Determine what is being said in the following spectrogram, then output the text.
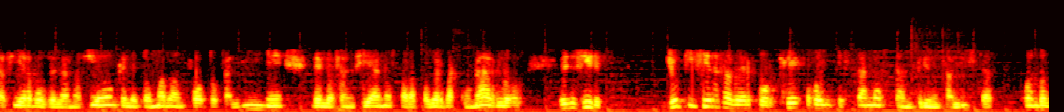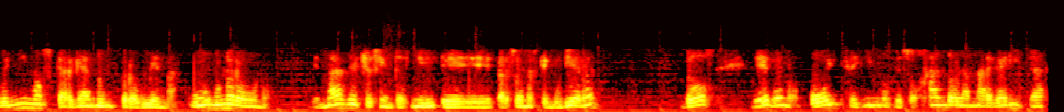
a, siervos de la nación que le tomaban fotos al INE de los ancianos para poder vacunarlos. Es decir, yo quisiera saber por qué hoy estamos tan triunfalistas cuando venimos cargando un problema, un, número uno, de más de 800 mil eh, personas que murieron, dos, de, bueno, hoy seguimos deshojando la margarita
